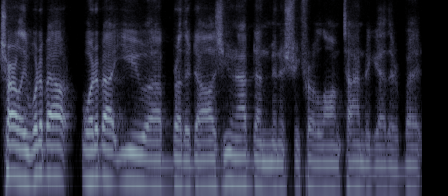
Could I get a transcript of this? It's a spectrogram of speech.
Charlie, what about what about you, uh, brother Dawes? You and I've done ministry for a long time together, but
